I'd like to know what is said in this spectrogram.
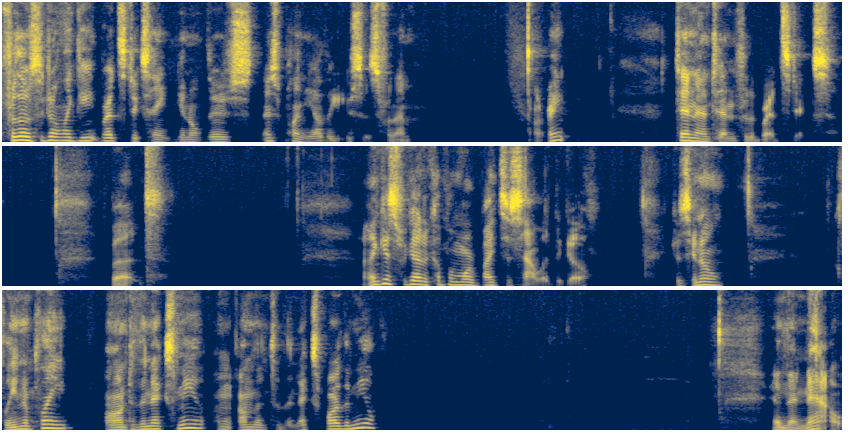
for those who don't like to eat breadsticks, hey, you know, there's there's plenty other uses for them. All right. 10 out of 10 for the breadsticks. But I guess we got a couple more bites of salad to go. Because, you know, clean a plate, on to the next meal, on the, to the next part of the meal. And then now,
